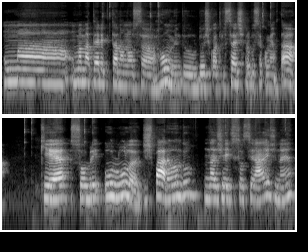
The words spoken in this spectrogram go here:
uma, uma matéria que está na nossa home do 247 para você comentar, que é sobre o Lula disparando nas redes sociais, né?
